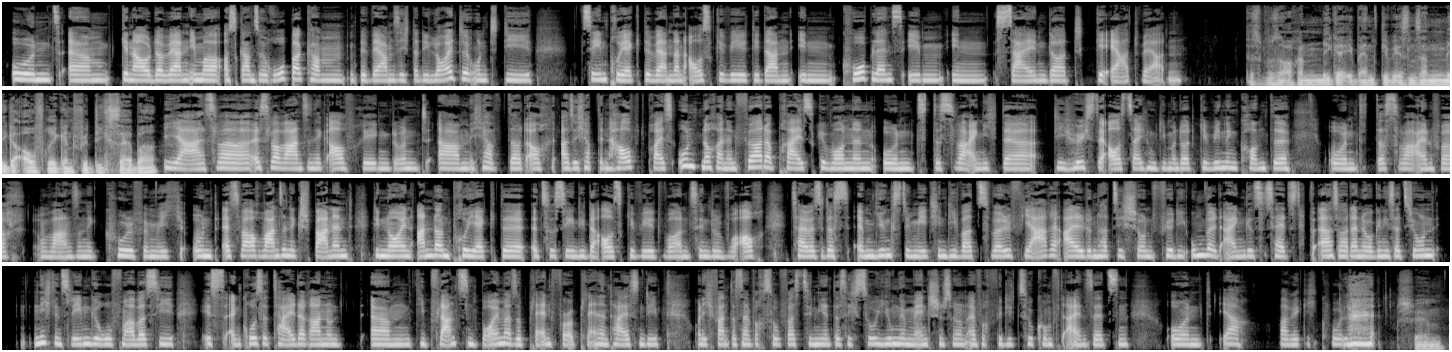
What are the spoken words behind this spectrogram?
Und ähm, genau, da werden immer aus ganz Europa kam, bewerben sich da die Leute und die zehn Projekte werden dann ausgewählt, die dann in Koblenz eben in Sein dort geehrt werden. Das muss auch ein Mega-Event gewesen sein, mega aufregend für dich selber. Ja, es war, es war wahnsinnig aufregend und ähm, ich habe dort auch, also ich habe den Hauptpreis und noch einen Förderpreis gewonnen und das war eigentlich der, die höchste Auszeichnung, die man dort gewinnen konnte und das war einfach wahnsinnig cool für mich und es war auch wahnsinnig spannend, die neuen anderen Projekte äh, zu sehen, die da ausgewählt worden sind und wo auch teilweise das ähm, jüngste Mädchen, die war zwölf Jahre alt und hat sich schon für die Umwelt eingesetzt. Also hat eine Organisation nicht ins Leben gerufen, aber sie ist ein großer Teil daran und ähm, die pflanzen Bäume, also Plant for a Planet heißen die. Und ich fand das einfach so faszinierend, dass sich so junge Menschen schon einfach für die Zukunft einsetzen. Und ja, war wirklich cool. Schön.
